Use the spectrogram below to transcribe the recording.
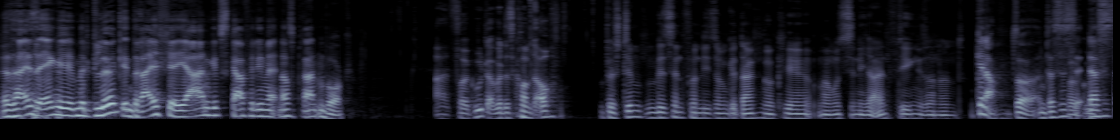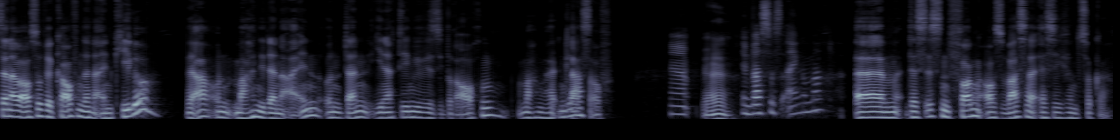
Das heißt, irgendwie mit Glück, in drei, vier Jahren gibt's Kaffeelimetten aus Brandenburg. Ah, voll gut, aber das kommt auch bestimmt ein bisschen von diesem Gedanken, okay, man muss sie nicht einfliegen, sondern Genau, so. Und das ist, das ist dann aber auch so, wir kaufen dann ein Kilo, ja, und machen die dann ein und dann, je nachdem, wie wir sie brauchen, machen wir halt ein Glas auf. Ja. geil. In was ist eingemacht? Ähm, das ist ein Fond aus Wasser, Essig und Zucker.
